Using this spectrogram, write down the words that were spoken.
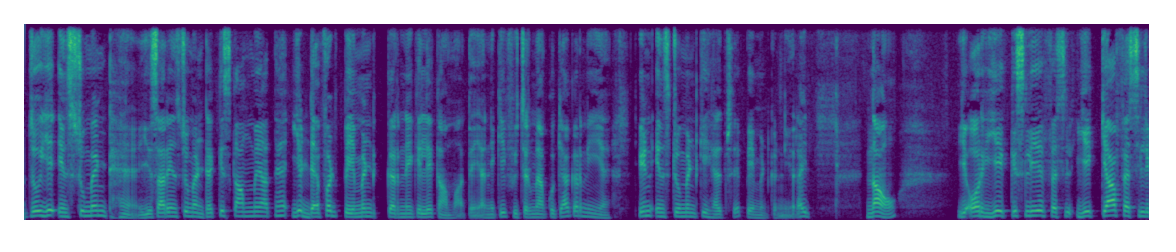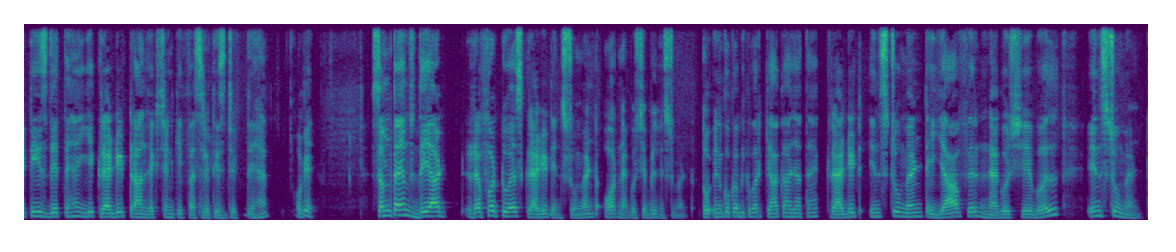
जो ये इंस्ट्रूमेंट हैं, ये सारे इंस्ट्रूमेंट है, किस काम में आते हैं? ये डेफर्ड पेमेंट करने के लिए काम आते हैं, यानी कि फ्यूचर में आपको क्या करनी है? इन इंस्ट्रूमेंट की हेल्प से पेमेंट करनी है राइट नाउ ये और ये किस लिए ये क्या फैसिलिटीज़ देते हैं? ये क्रेडिट ट्रांजेक्शन की फैसिलिटीज़ देते हैं okay sometimes they are refer to as credit instrument और नेगोशिएबल इंस्ट्रूमेंट तो इनको कभी कभार क्या कहा जाता है? क्रेडिट इंस्ट्रूमेंट या फिर negotiable instrument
